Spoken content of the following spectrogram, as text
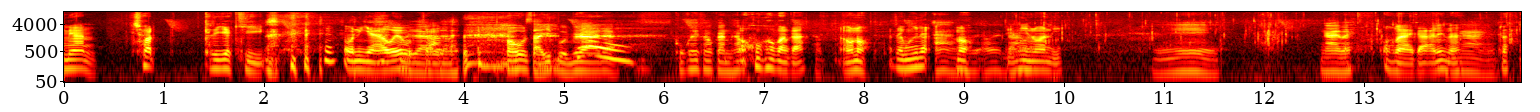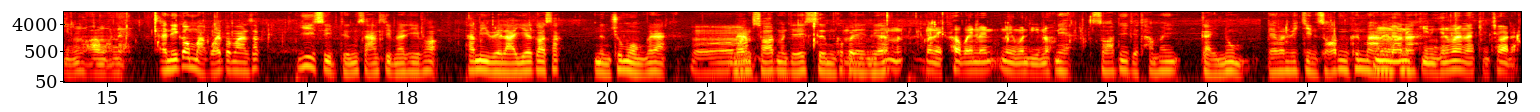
เมียนช็อ ตคริยาคีวันนี้ยาวเว้ยไม่ได้จางไม่ได้เพราะภาษาญี่ปุ่นไม่ได้เนี่ยคลุกให้เข้ากันครับเอาคู่เข้ากันกะครับเอาเนาะเอาจากมือเนี่ยอ่าเนาะเอาเลยทีนี้นอนดินี่ง่ายไหมโอ้ง่ายกะอันนี้นะง่าย ก็กินหอมกันเลยอันนี้ก็หมักไว้ประมาณสัก 20ถึง30 นาทีเพราะถ้ามีเวลาเยอะก็สัก 1 ชั่วโมงก็ได้อ๋อน้ำซอสมันจะได้ซึมเข้าไปในเนื้อ มัมันเลยเข้าไปในเนื้อมันดีเนาะเนี่ยซอสนี่จะทำให้ไก่นุ่มแต่มันมีกลิ่นซอสมันขึ้นมาอืมแล้วมันนะ กินขึ้นมานะกินช็อตอะ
